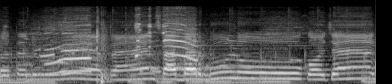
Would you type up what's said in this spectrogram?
Reload dulu ya kan. Sabar dulu, kocak.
